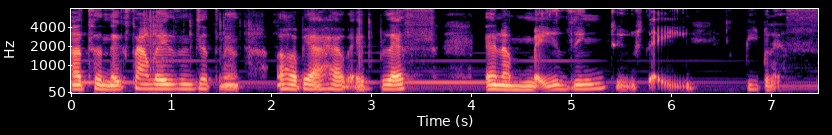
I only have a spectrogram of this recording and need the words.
Until next time, ladies and gentlemen, I hope y'all have a blessed and amazing Tuesday. Be blessed.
